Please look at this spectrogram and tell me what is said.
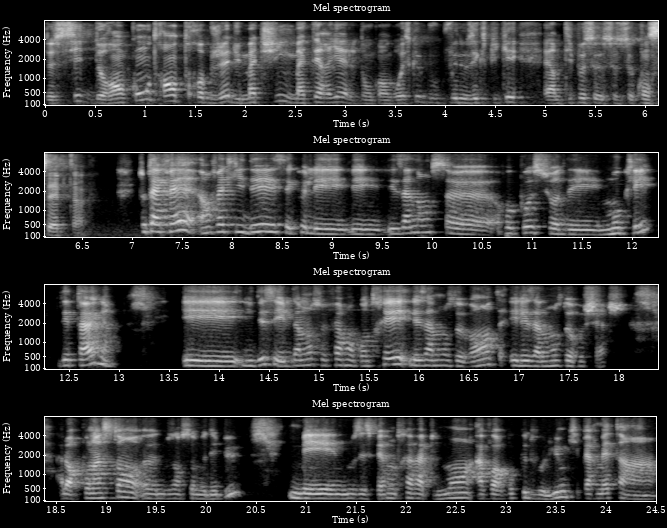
de sites de rencontres entre objets, du matching matériel. Donc, en gros, est-ce que vous pouvez nous expliquer un petit peu ce, concept? Tout à fait. En fait, l'idée, c'est que les, annonces euh, reposent sur des mots-clés, des tags. Et l'idée, c'est évidemment se faire rencontrer les annonces de vente et les annonces de recherche. Alors pour l'instant, euh, nous en sommes au début, mais nous espérons très rapidement avoir beaucoup de volume qui permettent un,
